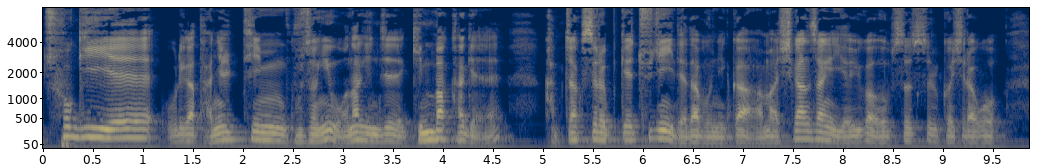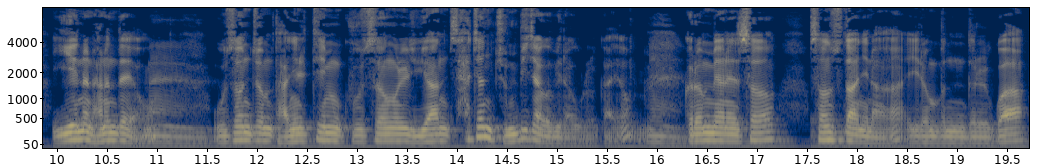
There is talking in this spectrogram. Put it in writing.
초기에 우리가 단일팀 구성이 워낙 이제 긴박하게 갑작스럽게 추진이 되다 보니까 아마 시간상의 여유가 없었을 것이라고 이해는 하는데요. 네. 우선 좀 단일팀 구성을 위한 사전 준비 작업이라고 그럴까요? 네. 그런 면에서 선수단이나 이런 분들과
